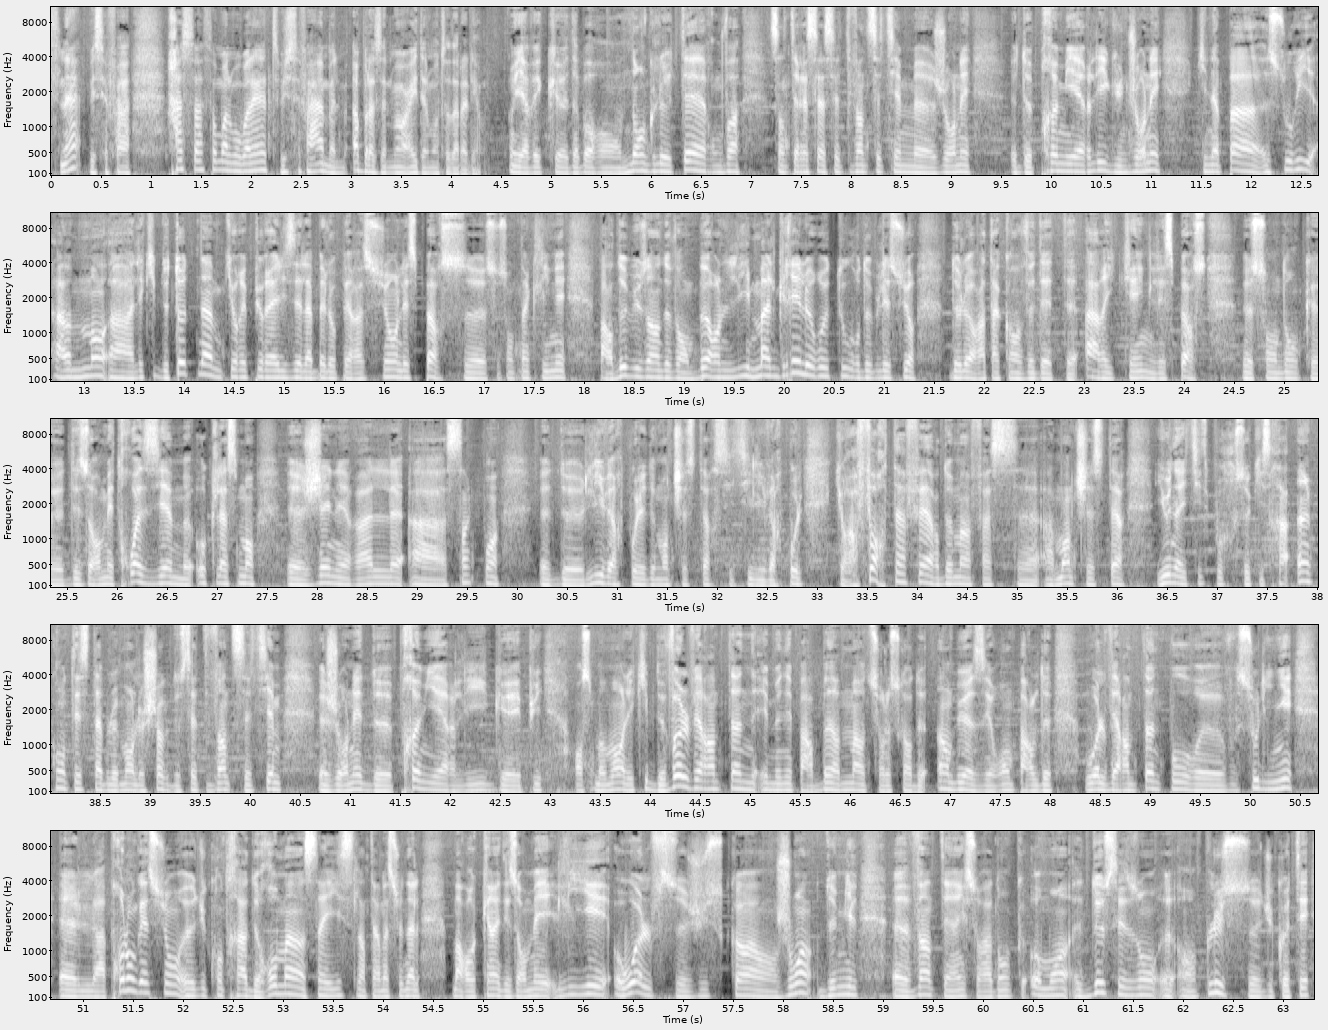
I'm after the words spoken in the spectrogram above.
الأثناء بصفة خاصة ثم المباريات بصفة عامة أبرز المواعيد المنتظرة اليوم. Oui, avec euh, d'abord en Angleterre, on va s'intéresser à cette 27e euh, journée de Première League, une journée qui n'a pas souri à, l'équipe de Tottenham qui aurait pu réaliser la belle opération. Les Spurs euh, se sont inclinés par deux buts à 1 devant Burnley malgré le retour de blessure de leur attaquant vedette Harry Kane. Les Spurs sont donc désormais troisième au classement général à 5 points de Liverpool et de Manchester City. Liverpool qui aura fort à faire demain face euh, à Manchester United pour ce qui sera incontestablement le choc de cette 27e journée de Première League. Et puis en ce moment, l'équipe de Wolverhampton est menée par Bournemouth sur le score de 1 but à 0. On parle de Wolverhampton pour euh, souligner euh, la prolongation du contrat de Romain Saïs, l'international marocain, est désormais lié aux Wolves jusqu'en juin 2021. Il sera donc au moins deux saisons en plus du côté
